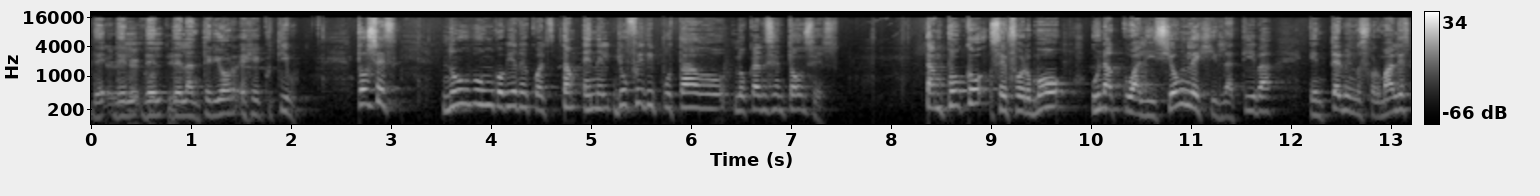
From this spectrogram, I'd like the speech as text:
del, anterior ejecutivo. Entonces, no hubo un gobierno en el Yo fui diputado local en ese entonces. Tampoco se formó una coalición legislativa en términos formales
